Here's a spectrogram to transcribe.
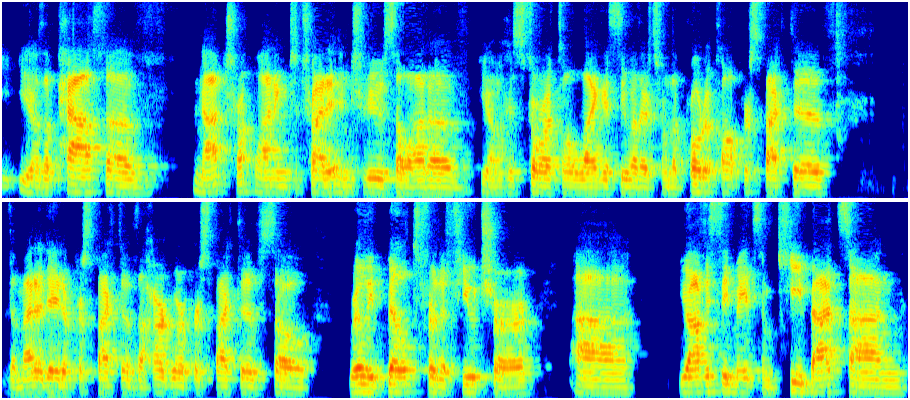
you know, the path of not tr- wanting to try to introduce a lot of you know historical legacy whether it's from the protocol perspective the metadata perspective the hardware perspective so really built for the future. Uh, you obviously made some key bets on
